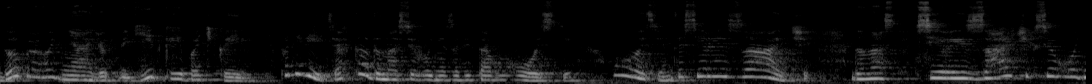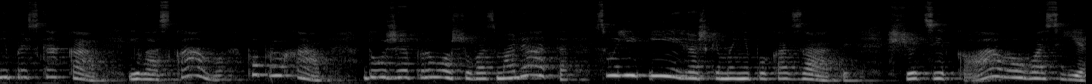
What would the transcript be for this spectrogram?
Доброго дня, любі дітки і батьки. Подивіться, хто до нас сьогодні завітав у гості. Ось він, це сірий зайчик. До нас сірий зайчик сьогодні прискакав і ласкаво попрохав. Дуже прошу вас, малята, свої іграшки мені показати. Що цікаво у вас є,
